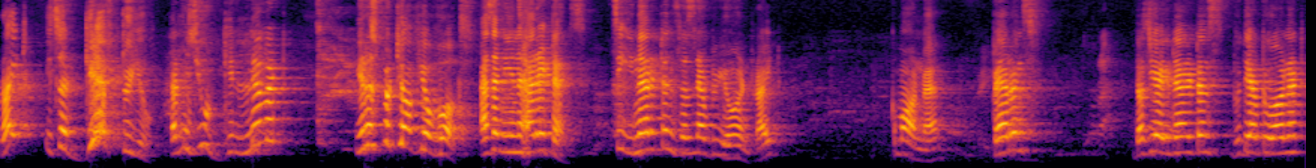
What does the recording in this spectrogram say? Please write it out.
Right? It's a gift to you. That means you live it irrespective of your works as an inheritance. See, inheritance doesn't have to be earned, right? Come on, man. Parents, does your inheritance, do they have to earn it?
